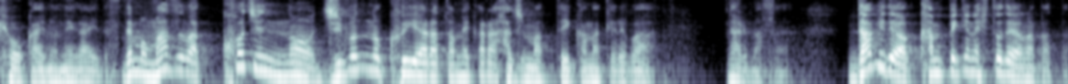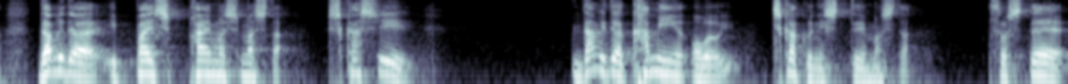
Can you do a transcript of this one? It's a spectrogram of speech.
教会の願いです。でもまずは個人の自分の悔い改めから始まっていかなければなりません。ダビデは完璧な人ではなかった。ダビデはいっぱい失敗もしました。しかしダビデは神を近くに知っていました。そして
